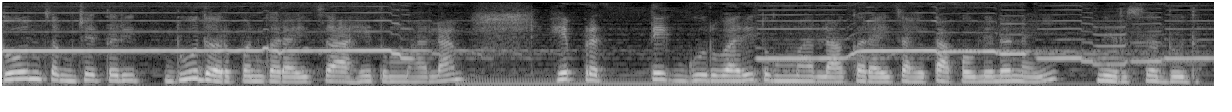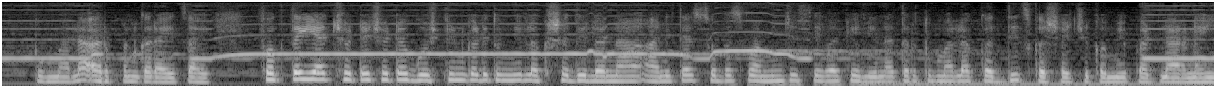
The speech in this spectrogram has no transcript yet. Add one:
दोन चमचे तरी दूध अर्पण करायचं आहे तुम्हाला. हे प्रत्येक गुरुवारी तुम्हाला करायचं आहे तापवलेलं नाही निरस दूध. तुम्हाला अर्पण करायचं आहे. फक्त या छोट्या छोट्या गोष्टींकडे तुम्ही लक्ष दिलं ना आणि त्याचसोबत स्वामींची सेवा केली ना तर तुम्हाला कधीच कशाची कमी पडणार नाही.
